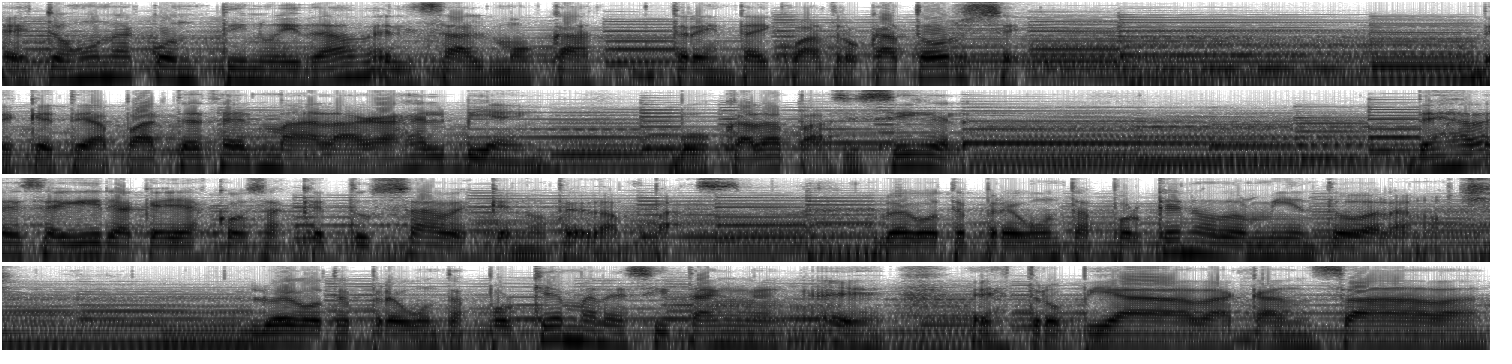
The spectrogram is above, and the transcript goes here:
Esto es una continuidad del Salmo 34:14 de que te apartes del mal, hagas el bien, busca la paz y síguela. Deja de seguir aquellas cosas que tú sabes que no te dan paz. Luego te preguntas por qué no dormí en toda la noche. Luego te preguntas por qué amanecí tan eh, estropeada, cansada,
